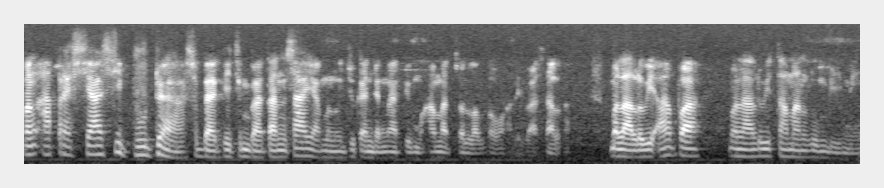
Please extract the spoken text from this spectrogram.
mengapresiasi Buddha sebagai jembatan saya menuju kanjeng Nabi Muhammad Shallallahu Alaihi Wasallam. Melalui apa? Melalui Taman Lumbini.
